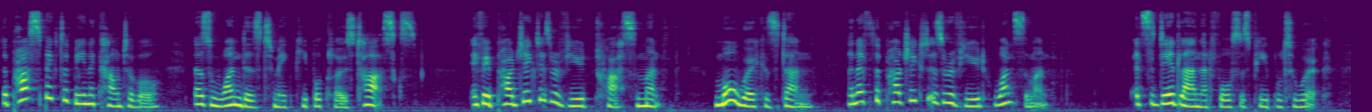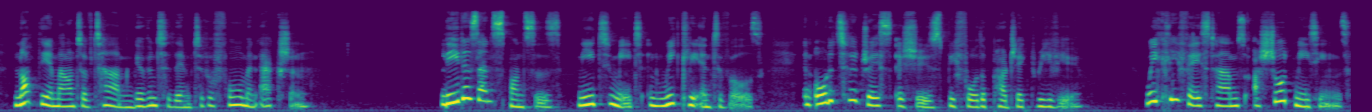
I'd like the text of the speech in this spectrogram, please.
The prospect of being accountable does wonders to make people close tasks. If a project is reviewed twice a month, more work is done than if the project is reviewed once a month. It's the deadline that forces people to work, not the amount of time given to them to perform an action. Leaders and sponsors need to meet in weekly intervals in order to address issues before the project review. Weekly FaceTimes are short meetings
